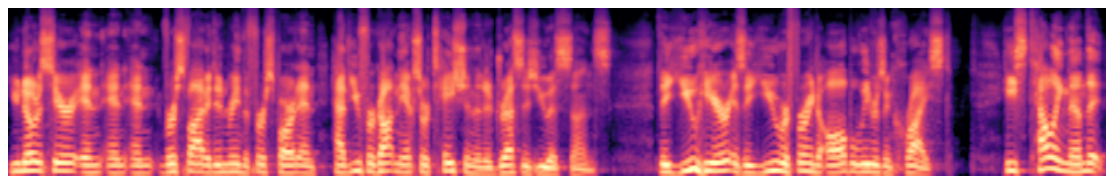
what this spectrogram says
You notice here in, in, in verse 5, I didn't read the first part, and have you forgotten the exhortation that addresses you as sons? The you here is a you referring to all believers in Christ. He's telling them that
